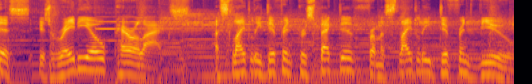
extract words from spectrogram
This is Radio Parallax, a slightly different perspective from a slightly different view,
